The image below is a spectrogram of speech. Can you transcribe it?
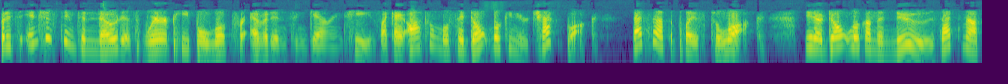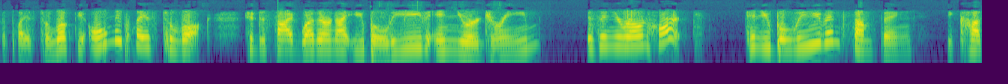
But it's interesting to notice where people look for evidence and guarantees. Like I often will say, don't look in your checkbook. That's not the place to look. You know, don't look on the news. That's not the place to look. The only place to look to decide whether or not you believe in your dream is in your own heart. Can you believe in something because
